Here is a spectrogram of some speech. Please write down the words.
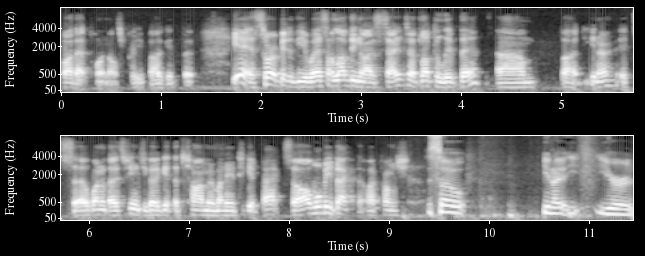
by that point, I was pretty buggered, but yeah, saw a bit of the US. I love the United States. I'd love to live there. But you know, it's uh, one of those things you've got to get the time and money to get back. So I will be back, though. I promise you. So, you know, your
